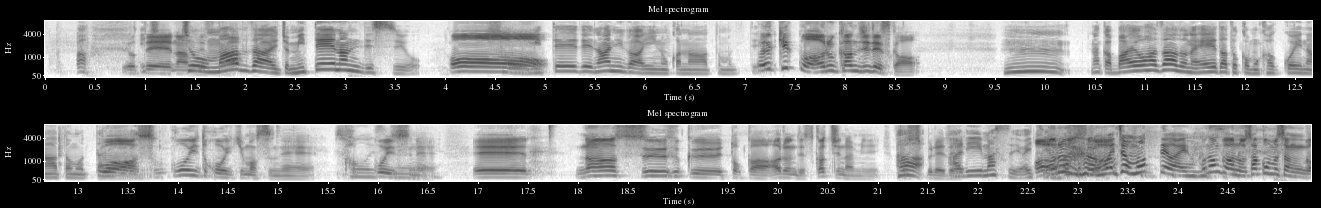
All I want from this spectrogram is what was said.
あ予定なんです一応まかだ一応未定なんですよ。そうお未定で何がいいのかなと思って。え結構ある感じですか？うーんなんかバイオハザードの映画とかもかっこいいなと思ったり。うわあすごいとこ行きますね。かっこいいですねね。えー、ナース服とかあるんですか？ちなみにコスプレで。あありますよ一ああるんですか？もう一応持ってはいます。なんかあのサコムさんが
